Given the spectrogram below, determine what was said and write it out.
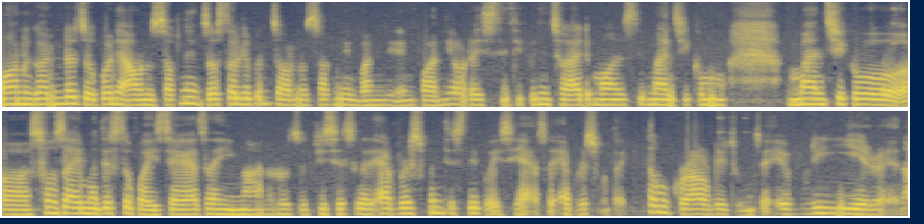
मन गर्ने र जो पनि आउनु सक्ने जसले पनि चढ्न सक्ने भन्ने भन्ने एउटा स्थिति पनि छ। अहिले मान्छेको मान्छेको सोचाइमा त्यस्तो भइसकेको छ हिमालहरू विशेष गरी एभरेज पनि त्यस्तै भइसकेको छ। एभरेजमा त एकदम क्राउडेड हुन्छ एभ्री इयर होइन?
